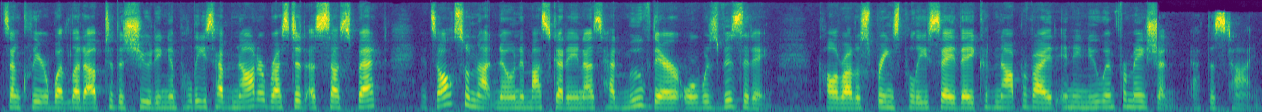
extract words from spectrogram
It's unclear what led up to the shooting and police have not arrested a suspect. It's also not known if Mascarenas had moved there or was visiting. Colorado Springs police say they could not provide any new information at this time.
